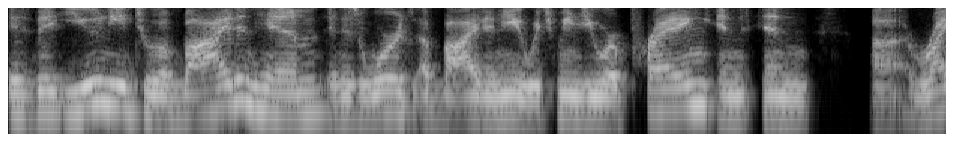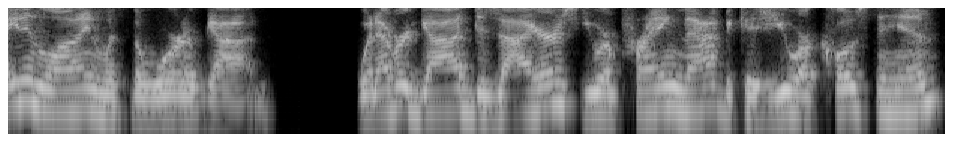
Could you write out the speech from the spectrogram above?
is that you need to abide in him and his words abide in you, which means you are praying in, in uh, right in line with the word of God. Whatever God desires, you are praying that because you are close to him.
